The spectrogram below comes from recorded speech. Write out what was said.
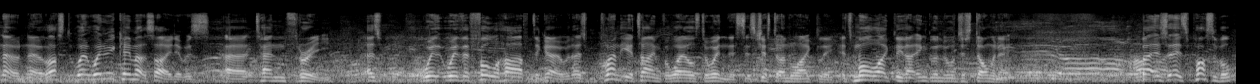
No, no. Last when, when we came outside, it was uh, 10-3. As with with a full half to go, there's plenty of time for Wales to win this. It's just unlikely. It's more likely that England will just dominate. But it's, it's possible.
